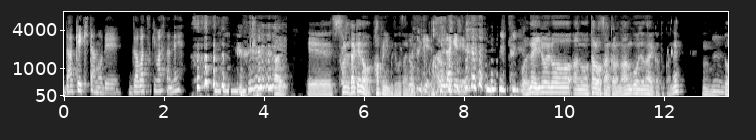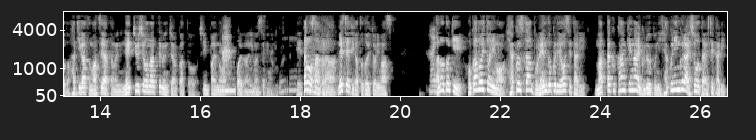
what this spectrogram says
だけ来たので、ざわつきましたね。はい。えー、それだけのハプニングでございます。それだけ、それだけです。これね、いろいろ、あの、太郎さんからの暗号じゃないかとかね。うん。うんちょうど8月末やったのに熱中症になってるんちゃうかと心配の声がありましたけど、えー太郎さんからメッセージが届いております。はいあ。の時、他の人にも100スタンプ連続で寄せたり、全く関係ないグループに100人ぐらい招待してたり、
